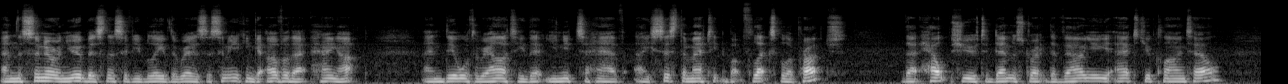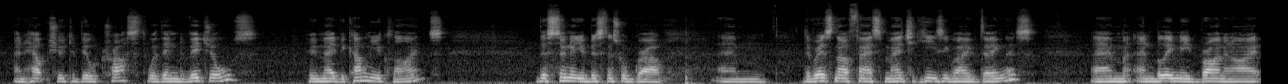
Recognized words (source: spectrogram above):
and the sooner in your business, if you believe there is, the sooner you can get over that hang up and deal with the reality that you need to have a systematic but flexible approach that helps you to demonstrate the value you add to your clientele and helps you to build trust with individuals who may become your clients, the sooner your business will grow. Um, there is no fast, magic, easy way of doing this. Um, and believe me, Brian and I,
